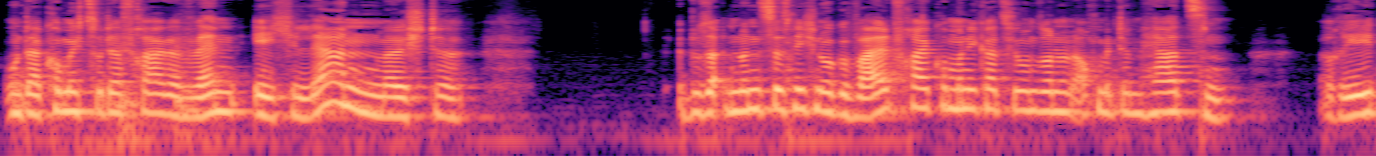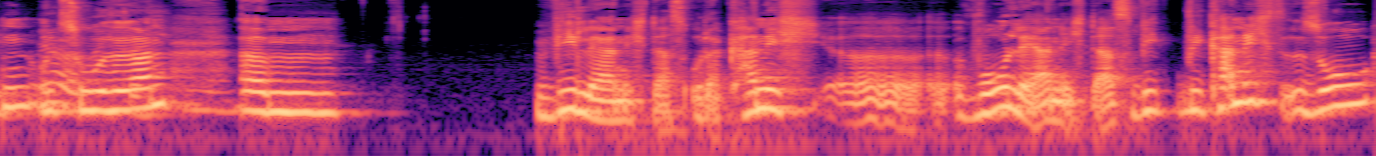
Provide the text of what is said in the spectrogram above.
Und da komme ich zu der Frage, wenn ich lernen möchte, du nennst es nicht nur gewaltfreie Kommunikation, sondern auch mit dem Herzen reden und ja, zuhören. Ähm, wie lerne ich das oder kann ich, äh, wo lerne ich das? Wie, wie kann ich so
